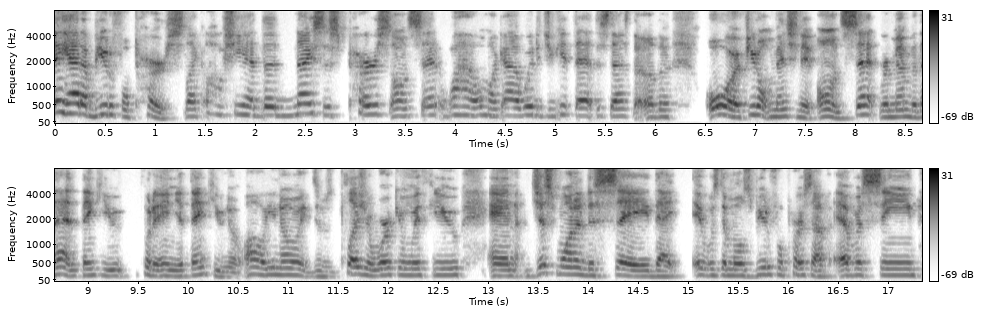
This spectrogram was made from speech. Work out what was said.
they had a beautiful purse like oh she had the nicest purse on set. Wow oh my god where did you get that? This that's the other. Or if you don't mention it on set remember that and thank you put it in your thank you note. Oh you know it was a pleasure working with you. And just wanted to say that it was the most beautiful purse i've ever seen.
